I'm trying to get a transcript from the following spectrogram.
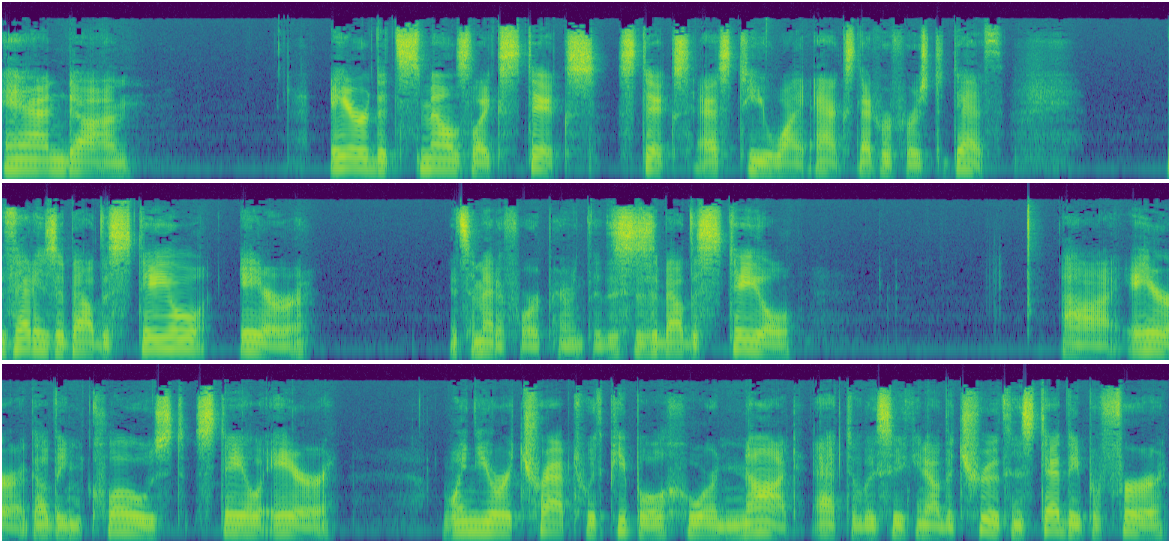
And um, air that smells like Styx, Styx, S T Y X, that refers to death. That is about the stale air. It's a metaphor, apparently. This is about the stale uh, air, about the enclosed, stale air when you're trapped with people who are not actively seeking out the truth. Instead, they prefer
